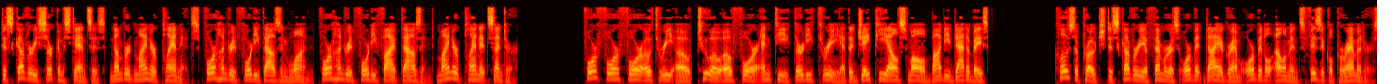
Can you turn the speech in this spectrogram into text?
Discovery circumstances, numbered minor planets 440,001, 445,000 Minor Planet Center 444030-2004 NT33 at the JPL Small Body Database Close Approach Discovery Ephemeris Orbit Diagram Orbital Elements Physical Parameters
